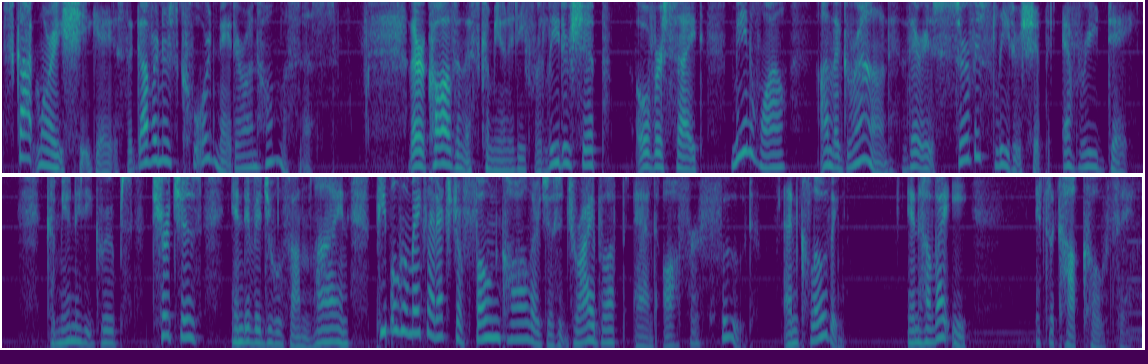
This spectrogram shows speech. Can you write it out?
Scott Morishige is the governor's coordinator on homelessness. There are calls in this community for leadership, oversight. Meanwhile, on the ground, there is service leadership every day. Community groups, churches, individuals online, people who make that extra phone call or just drive up and offer food and clothing. In Hawaii, it's a kakou thing.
